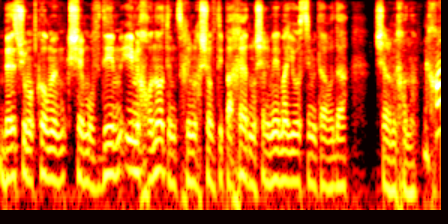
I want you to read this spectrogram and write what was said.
באיזשהו מקום, הם, כשהם עובדים עם מכונות, הם צריכים לחשוב טיפה אחרת מאשר אם הם היו עושים את העבודה של המכונה. נכון,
